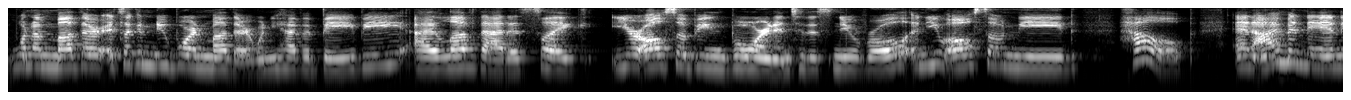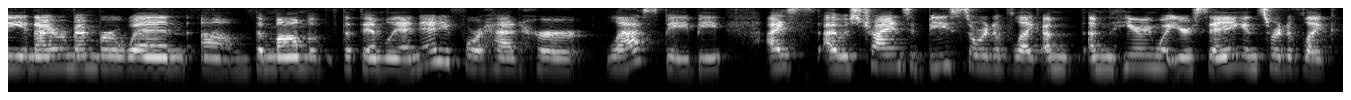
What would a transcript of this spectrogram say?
when a mother, it's like a newborn mother when you have a baby. I love that. It's like you're also being born into this new role and you also need help. And I'm a nanny, and I remember when um, the mom of the family I nanny for had her last baby, I, I was trying to be sort of like, I'm, I'm hearing what you're saying, and sort of like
